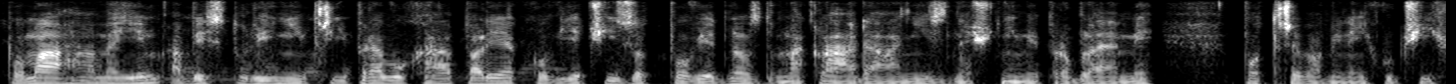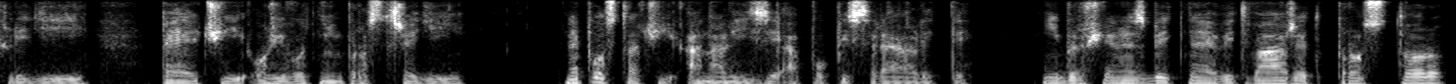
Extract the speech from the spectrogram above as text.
Pomáháme jim, aby studijní přípravu chápali jako větší zodpovědnost v nakládání s dnešními problémy, potřebami nejchudších lidí, péčí o životní prostředí. Nepostačí analýzy a popis reality. Níbrž je nezbytné vytvářet prostor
